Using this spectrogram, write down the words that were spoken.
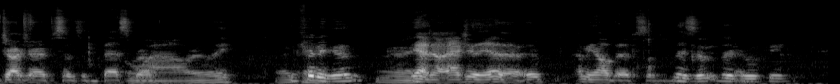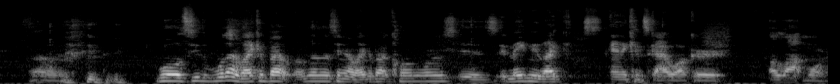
Jar Jar episodes are the best, bro. Wow, really? They're Okay. pretty good. All right. Yeah, no, actually, yeah. They're, they're, I mean, all the episodes. are They're go- they're Yeah. goofy. Um, well, see, what I like about another thing I like about Clone Wars is it made me like Anakin Skywalker a lot more.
